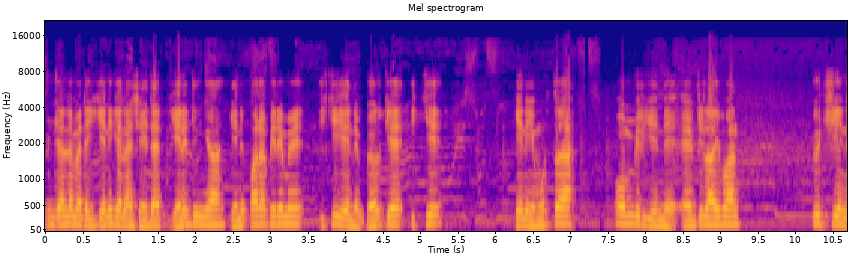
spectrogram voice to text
Güncellemede yeni gelen şeyler yeni dünya, yeni para birimi, 2 yeni bölge, 2 yeni yumurta, 11 yeni evcil hayvan, 3 yeni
